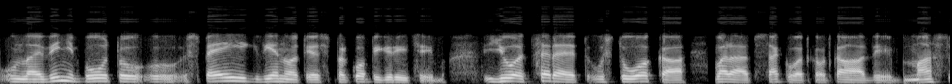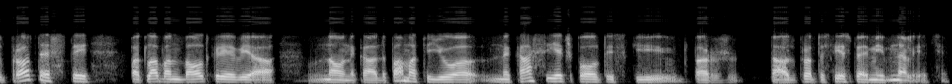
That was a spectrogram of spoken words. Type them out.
un lai viņi būtu spējīgi vienoties par kopīgu rīcību. Jo cerēt uz to, ka varētu sekot kaut kādi masu protesti, pat labam Baltkrievijā nav nekāda pamata, jo nekas iekšpolitiski par tādu protestu iespējamību neliecina.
